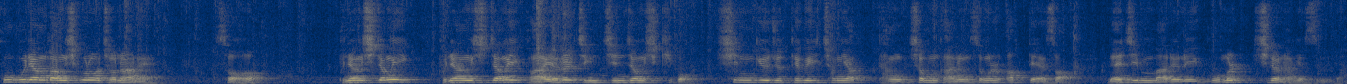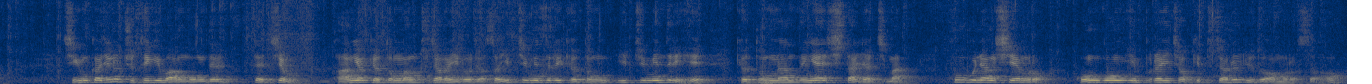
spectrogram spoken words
후분양 방식으로 전환해서 분양시장의 분양시장의 과열을 진- 진정시키고 신규 주택의 청약 당첨 가능성을 확대해서 내 집 마련의 꿈을 실현하겠습니다. 지금까지는 주택이 완공될 때쯤 광역 교통망 투자가 이루어져서 입주민들의 교통 입주민들이 교통난 등에 시달렸지만 후분양 시행으로 공공 인프라의 적기 투자를 유도함으로써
